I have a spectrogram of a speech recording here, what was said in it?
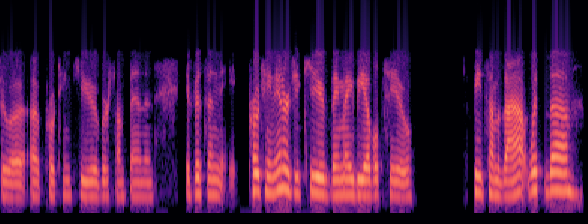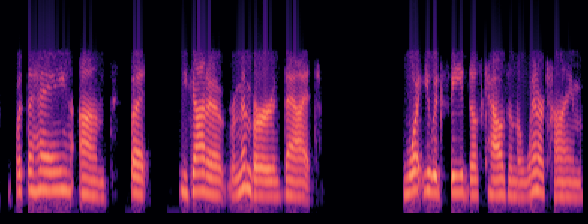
to a, a, protein cube or something. And if it's an protein energy cube they may be able to feed some of that with the with the hay. Um, but you got to remember that what you would feed those cows in the wintertime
